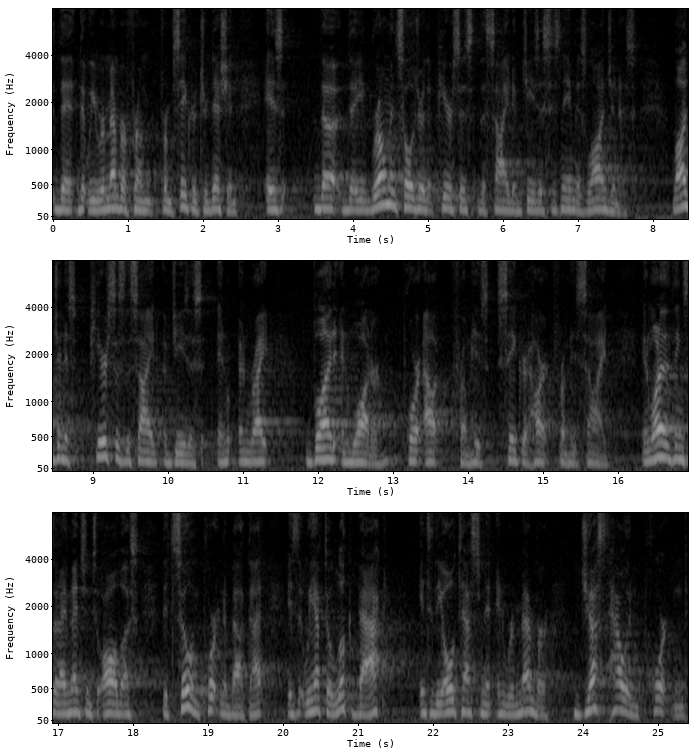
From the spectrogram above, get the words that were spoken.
that, that we remember from, from sacred tradition is the, the Roman soldier that pierces the side of Jesus. His name is Longinus. Longinus pierces the side of Jesus and, and right, blood and water pour out from his sacred heart from his side. And one of the things that I mentioned to all of us that's so important about that is that we have to look back into the Old Testament and remember just how important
